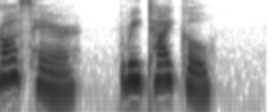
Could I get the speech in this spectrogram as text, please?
Crosshair. Reticle.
